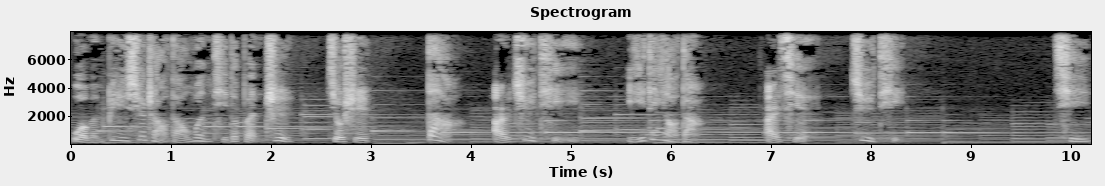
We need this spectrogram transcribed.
我们必须找到问题的本质。就是大而具体，一定要大，而且具体。七，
